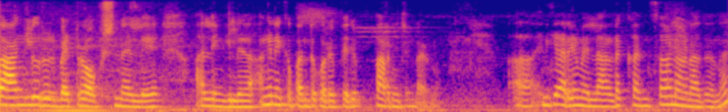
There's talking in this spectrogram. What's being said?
ബാംഗ്ലൂർ ഒരു ബെറ്റർ ഓപ്ഷൻ അല്ലേ? അല്ലെങ്കിൽ അങ്ങനെയൊക്കെ പറഞ്ഞിട്ട് കുറേ പേര് പറഞ്ഞിട്ടുണ്ടായിരുന്നു. എനിക്കറിയാം എല്ലാവരുടെ കൺസേൺ ആണ് അതെന്ന്.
